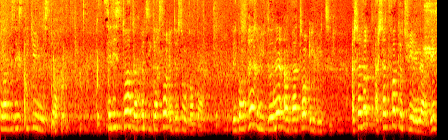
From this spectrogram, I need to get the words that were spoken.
On va vous expliquer une histoire. C'est l'histoire d'un petit garçon et de son grand-père. Le grand-père lui donnait un bâton et lui dit à chaque, à chaque fois que tu es énervé,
